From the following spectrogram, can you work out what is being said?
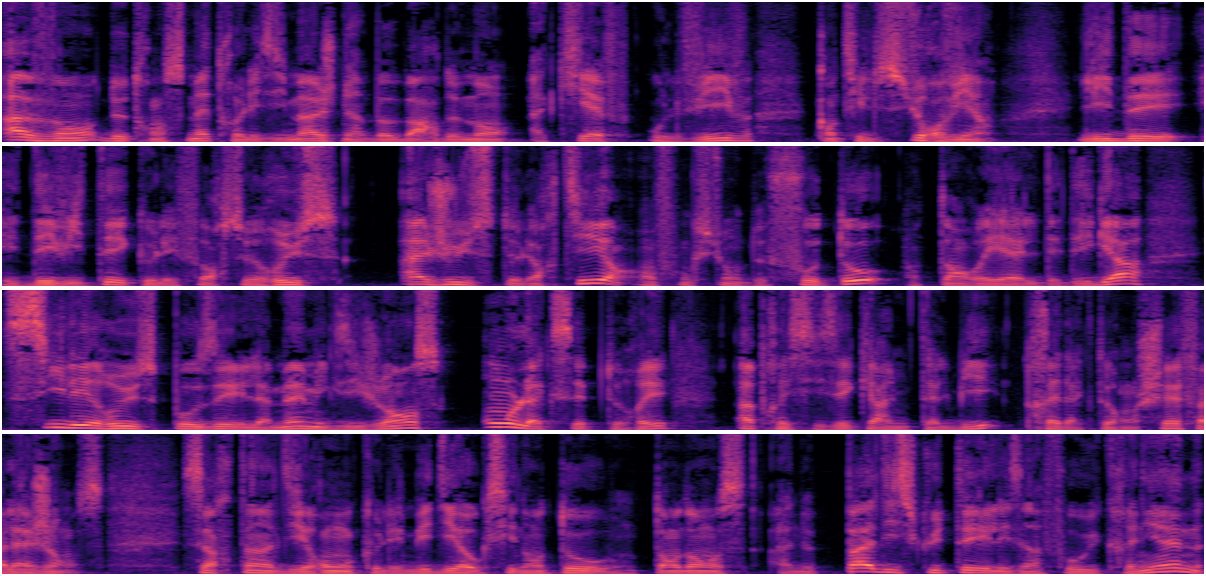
avant de transmettre les images d'un bombardement à Kiev ou Lviv quand il survient. L'idée est d'éviter que les forces russes ajustent leurs tirs en fonction de photos en temps réel des dégâts. Si les Russes posaient la même exigence, on l'accepterait, a précisé Karim Talbi, rédacteur en chef à l'agence. Certains diront que les médias occidentaux ont tendance à ne pas discuter les infos ukrainiennes,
